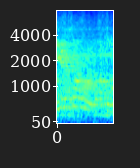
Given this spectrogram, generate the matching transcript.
Tiempo, vamos a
